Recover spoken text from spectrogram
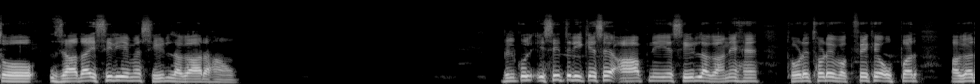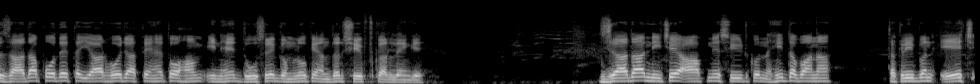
तो ज़्यादा इसीलिए मैं सीड लगा रहा हूँ। बिल्कुल इसी तरीके से आपने ये सीड लगाने हैं। थोड़े थोड़े वक्फे के ऊपर अगर ज़्यादा पौधे तैयार हो जाते हैं तो हम इन्हें दूसरे गमलों के अंदर शिफ्ट कर लेंगे। ज़्यादा नीचे आपने सीड को नहीं दबाना। तकरीबन एच,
